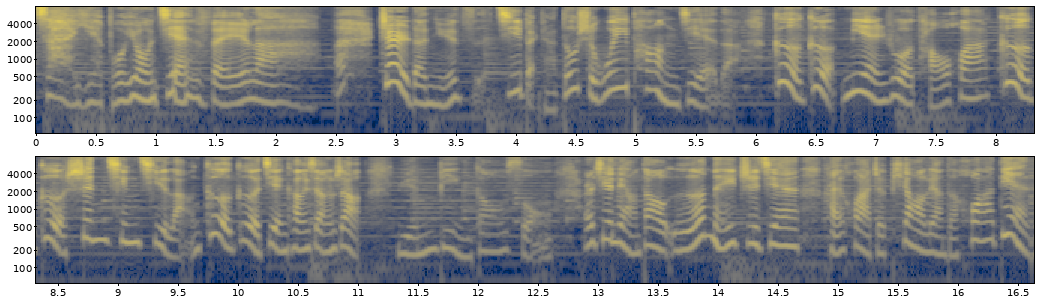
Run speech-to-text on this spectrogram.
再也不用减肥了。这儿的女子基本上都是微胖界的，个个面若桃花，个个身轻气朗，个个健康向上，云鬓高耸，而且两道峨眉之间还画着漂亮的花钿。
